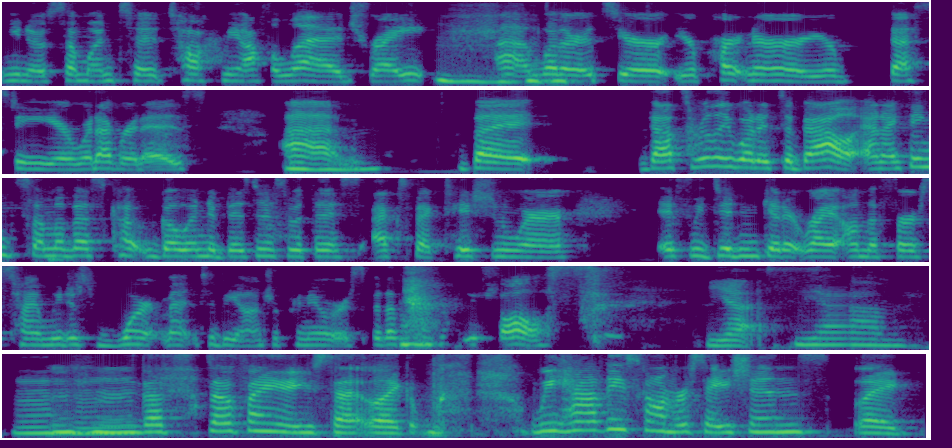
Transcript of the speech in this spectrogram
you know someone to talk me off a ledge right? Um, whether it's your your partner or your bestie or whatever it is. Um, Mhm. but that's really what it's about. And i think some of us co- go into business with this expectation where if we didn't get it right on the first time we just weren't meant to be entrepreneurs but that's completely false yes. yeah Mhm. hmm That's so funny that you said like we have these conversations like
